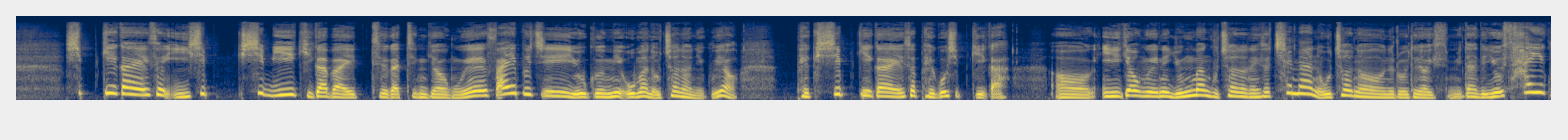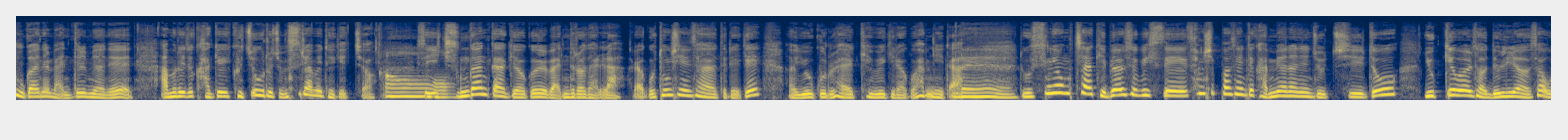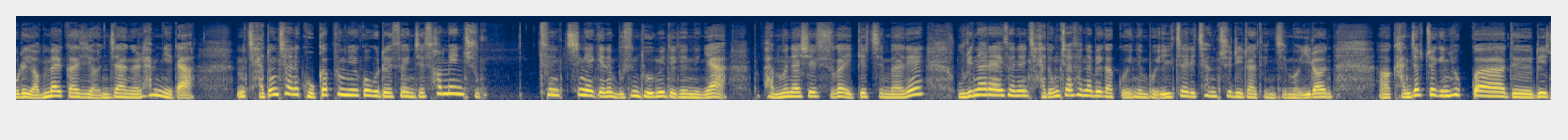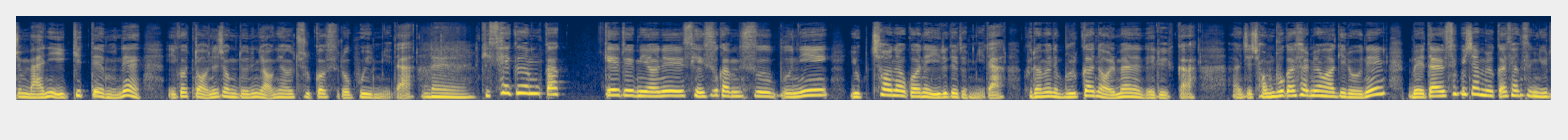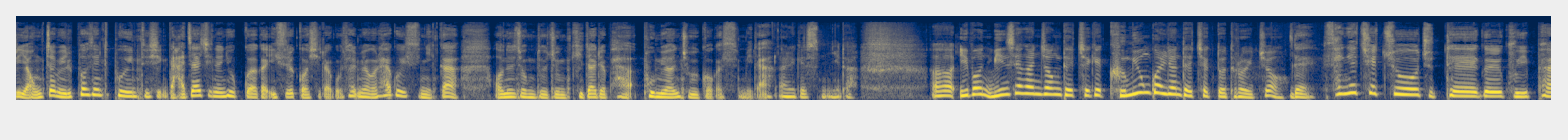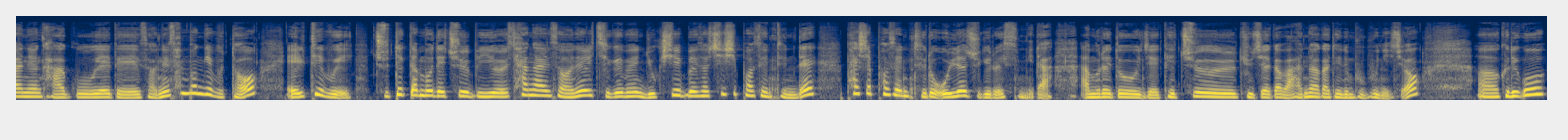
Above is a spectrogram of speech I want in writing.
10기가에서 20 12기가바이트 같은 경우에 5G 요금이 5만 5천 원이고요. 110기가에서 150기가 어, 이 경우에는 6만 9천 원에서 7만 5천 원으로 되어 있습니다. 근데 요 사이 구간을 만들면은 아무래도 가격이 그쪽으로 좀 수렴이 되겠죠. 어. 그래서 이 중간 가격을 만들어 달라라고 통신사들에게 요구를 할 계획이라고 합니다. 네. 그리고 승용차 개별 소비세 30% 감면하는 조치도 6개월 더 늘려서 올해 연말까지 연장을 합니다. 자동차는 고가품이고 그래서 이제 서민 주 층에게는 무슨 도움이 되겠느냐 반문하실 수가 있겠지만은 우리나라에서는 자동차 산업이 갖고 있는 뭐 일자리 창출이라든지 뭐 이런 어 간접적인 효과들이 좀 많이 있기 때문에 이것도 어느 정도는 영향을 줄 것으로 보입니다. 네. 특히 세금 깎 받게 되면은 세수 감수분이 6천억 원에 이르게 됩니다. 그러면 물가는 얼마나 내릴까? 아, 이제 정부가 설명하기로는 매달 소비자 물가 상승률이 0.1% 포인트씩 낮아지는 효과가 있을 것이라고 설명을 하고 있으니까 어느 정도 좀 기다려 봐 보면 좋을 것 같습니다. 알겠습니다. 아, 이번 민생안정 대책에 금융 관련 대책도 들어있죠? 네. 생애 최초 주택을 구입하는 가구에 대해서는 3분기부터 LTV, 주택담보대출 비율 상한선을 지금은 60에서 70%인데 80%로 올려주기로 했습니다. 아무래도 이제 대출 규제가 완화가 되는 부분이죠. 어, 그리고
